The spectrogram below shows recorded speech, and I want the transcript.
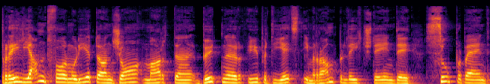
Brillant formuliert dann Jean-Martin Büttner über die jetzt im Rampenlicht stehende Superband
